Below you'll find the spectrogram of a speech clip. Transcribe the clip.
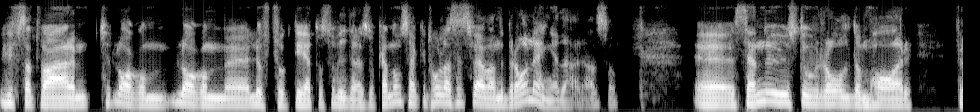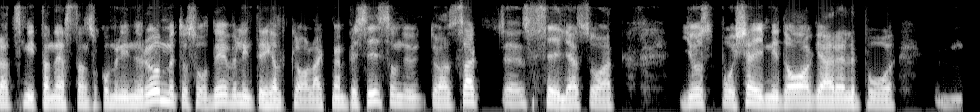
hyfsat varmt, lagom, lagom eh, luftfuktighet och så vidare så kan de säkert hålla sig svävande bra länge där. Alltså. Eh, sen hur stor roll de har för att smitta nästan som kommer in i rummet och så, det är väl inte helt klarlagt. Men precis som du, du har sagt eh, Cecilia, så att just på tjejmiddagar eller på mm,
